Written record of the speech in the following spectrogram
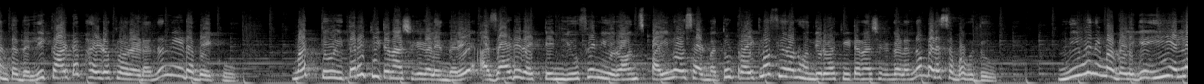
ಹಂತದಲ್ಲಿ ಕಾರ್ಟಪ್ ಹೈಡ್ರೋಕ್ಲೋರೈಡ್ ಅನ್ನು ನೀಡಬೇಕು. ಮತ್ತು ಇತರೆ ಕೀಟನಾಶಕಗಳೆಂದರೆ ಅಜಾಡಿರೆಕ್ಟಿನ್, ಯೂಫೆನ್ ಯುರಾನ್ ಸ್ಪೈನೋಸೈಡ್ ಮತ್ತು ಟ್ರೈಕ್ಲೋಫ್ಯೂರಾನ್ ಹೊಂದಿರುವ ಕೀಟನಾಶಕಗಳನ್ನು ಬಳಸಬಹುದು. ನೀವು ನಿಮ್ಮ ಬೆಳೆಗೆ ಈ ಎಲ್ಲ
